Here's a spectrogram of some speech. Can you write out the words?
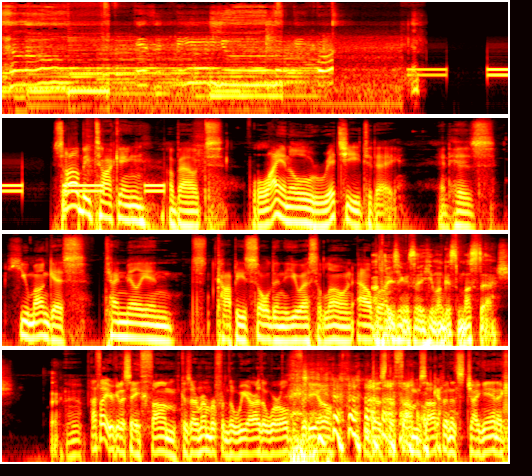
Hello. Is it me you're looking for? So I'll be talking about Lionel Richie today and his humongous 10 million s- copies sold in the US alone I album. thought you were going to say humongous mustache. There. I thought you were going to say thumb because I remember from the We Are the World video, he does the thumbs up and it's gigantic.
